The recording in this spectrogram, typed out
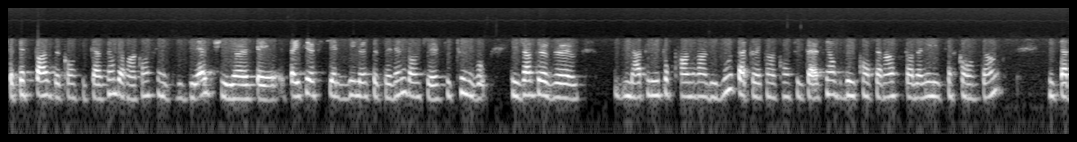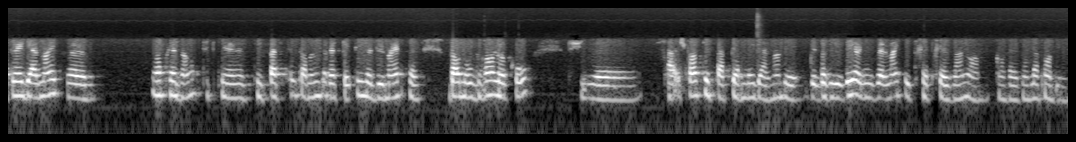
cet espace de consultation, de rencontre individuelle. Puis là, ça a été officialisé là, cette semaine, donc c'est tout nouveau. Les gens peuvent m'appeler pour prendre rendez-vous. Ça peut être en consultation, vidéoconférence, étant donné les circonstances. Et ça peut également être en présence, puisque c'est facile quand même de respecter le 2 mètres dans nos grands locaux. Puis, euh, je pense que ça permet également de, briser un isolement qui est très présent en, en raison de la pandémie.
